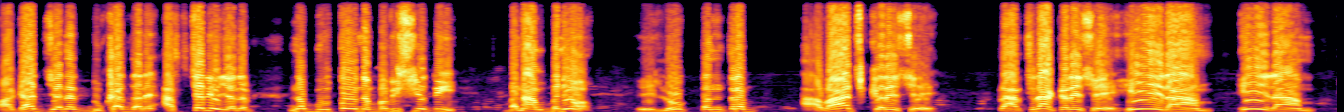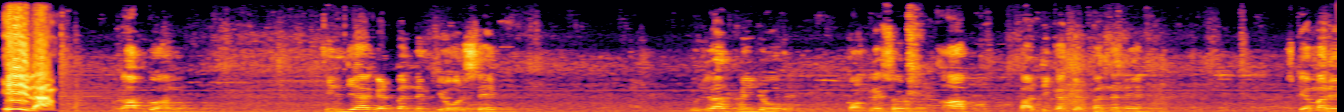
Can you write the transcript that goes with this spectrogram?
આઘાતજનક દુઃખદ અને આશ્ચર્યજનક ન ભૂતો ન ભવિષ્યથી બનાવ બન્યો એ લોકતંત્ર આવાજ કરે છે પ્રાર્થના કરે છે હે રામ હે રામ હે રામ और आपको हम इंडिया गठबंधन की ओर से गुजरात में जो कांग्रेस और आप पार्टी का गठबंधन है उसके हमारे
